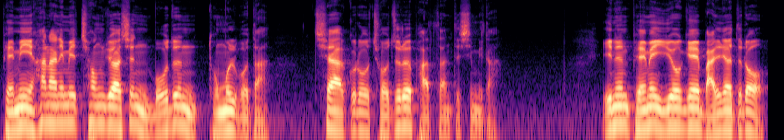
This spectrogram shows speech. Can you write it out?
뱀이 하나님이 창조하신 모든 동물보다 최악으로 저주를 받았다는 뜻입니다. 이는 뱀의 유혹에 말려들어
